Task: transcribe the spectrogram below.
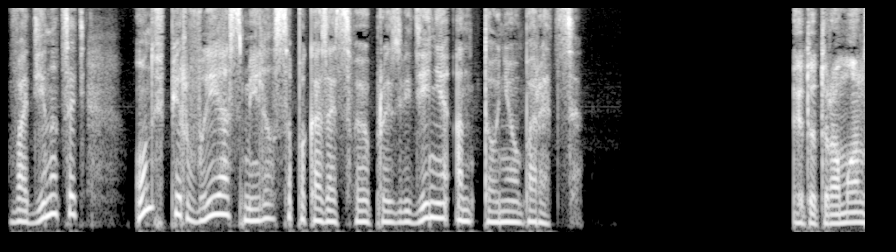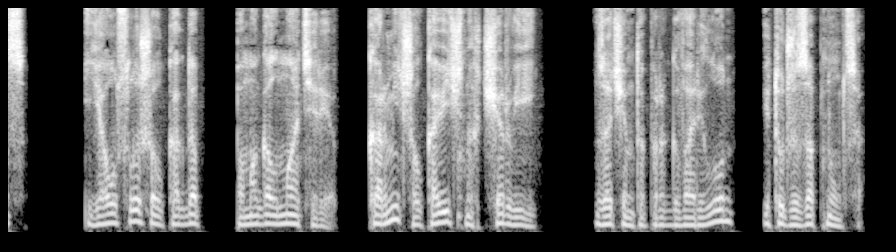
В одиннадцать он впервые осмелился показать свое произведение Антонио Борецци. Этот романс я услышал, когда помогал матери кормить шелковичных червей. Зачем-то проговорил он и тут же запнулся.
